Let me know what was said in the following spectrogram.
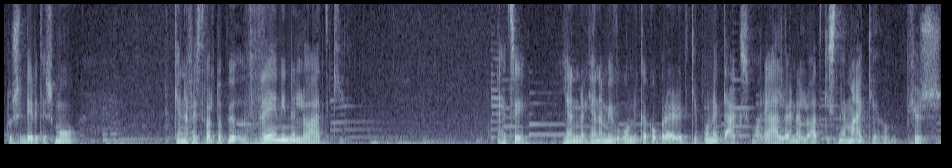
του συντηρητισμού και ένα φεστιβάλ το οποίο δεν είναι ΛΟΑΤΚΙ. Έτσι, για, για να μην βγουν οι κακοπροαίρετοι και πούνε εντάξει μωρέ άλλο ένα ΛΟΑΤΚΙ σινεμά και ποιος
